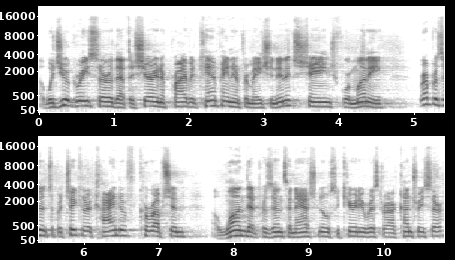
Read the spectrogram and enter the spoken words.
Uh, would you agree, sir, that the sharing of private campaign information in exchange for money represents a particular kind of corruption, one that presents a national security risk to our country, sir?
